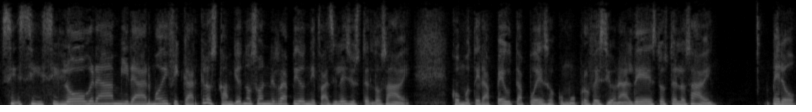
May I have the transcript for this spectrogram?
si, si, si logra mirar, modificar, que los cambios no son ni rápidos ni fáciles y usted lo sabe. Como terapeuta, pues, o como profesional de esto, usted lo sabe. Pero,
